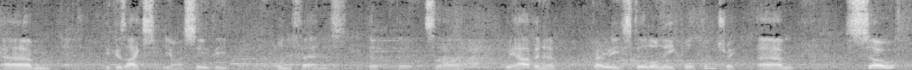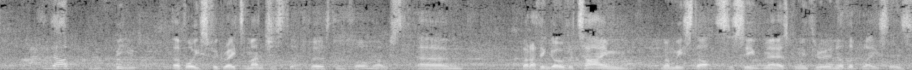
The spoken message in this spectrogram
Um, because I, you know, I see the unfairness that, that uh, we have in a very still unequal country. Um, so that'll be a voice for Greater Manchester, first and foremost. Um, but I think over time, when we start to see mayors coming through in other places,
